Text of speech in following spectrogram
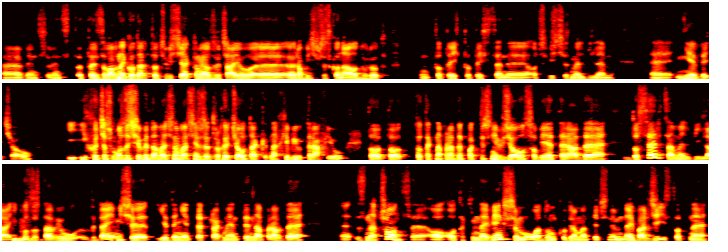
E, więc, więc to, to jest zabawne. Godard to oczywiście, jak to miał w zwyczaju e, robić wszystko na odwrót, to tej, to tej sceny oczywiście z Melvillem e, nie wyciął. I, I chociaż może się wydawać, no właśnie, że trochę ciął tak na chybił trafił, to, to, to tak naprawdę faktycznie wziął sobie tę radę do serca Melvilla i mm. pozostawił, wydaje mi się, jedynie te fragmenty naprawdę znaczące o, o takim największym ładunku dramatycznym, najbardziej istotne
